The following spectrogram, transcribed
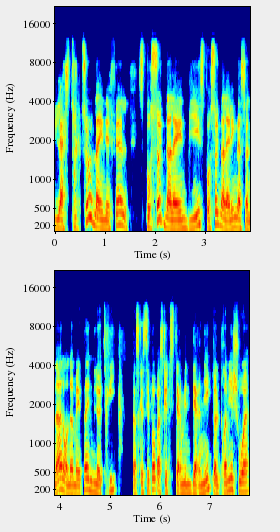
la structure de la NFL. C'est pour ça que dans la NBA, c'est pour ça que dans la Ligue nationale, on a maintenant une loterie. Parce que c'est pas parce que tu termines dernier que tu as le premier choix.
